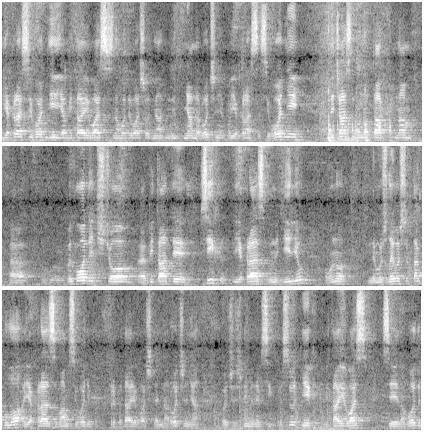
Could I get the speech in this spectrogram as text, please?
Якраз сьогодні я вітаю вас з нагоди вашого дня, дня народження, бо якраз це сьогодні. Не часто воно так нам е, виходить, що е, вітати всіх якраз у неділю. Воно неможливо, щоб так було, а якраз вам сьогодні припадає ваш день народження. Отже, ж в імені всіх присутніх, вітаю вас з цієї нагоди,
